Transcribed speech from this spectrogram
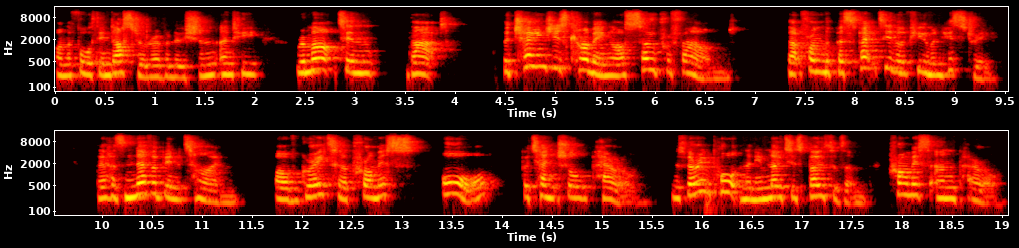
on the fourth industrial revolution and he remarked in that the changes coming are so profound that from the perspective of human history, there has never been a time of greater promise or potential peril. It's very important that you notice both of them, promise and peril.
